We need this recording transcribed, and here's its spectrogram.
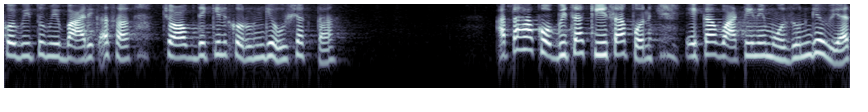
कोबी तुम्ही बारीक असा चॉप देखील करून घेऊ शकता. आता हा कोबीचा किस आपण एका वाटीने मोजून घेऊयात.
